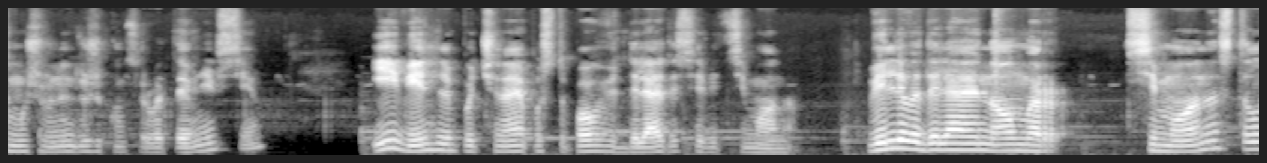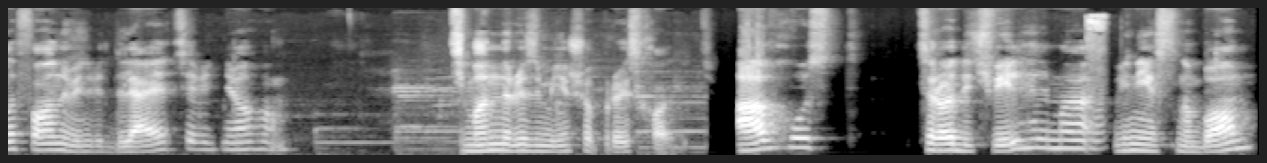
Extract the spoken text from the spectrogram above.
тому що вони дуже консервативні всі. І Вільгельм починає поступово віддалятися від Сімона. Віллі видаляє номер Сімона з телефону, він віддаляється від нього. Сімон не розуміє, що відбувається. Август це родич Вільгельма, він є снобом,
